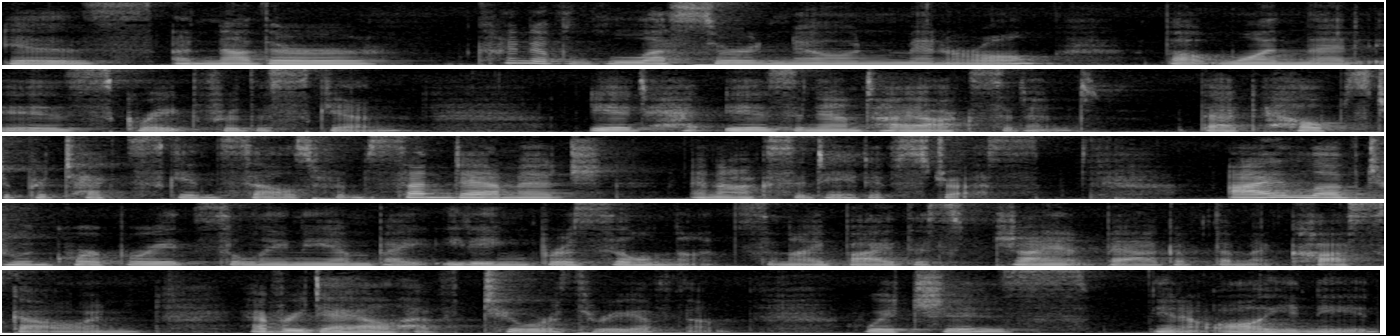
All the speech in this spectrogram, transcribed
is another kind of lesser known mineral, but one that is great for the skin. It is an antioxidant that helps to protect skin cells from sun damage and oxidative stress. I love to incorporate selenium by eating Brazil nuts, and I buy this giant bag of them at Costco, and every day I'll have two or three of them, which is, you know, all you need.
